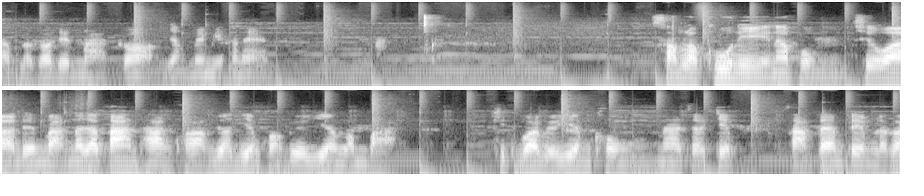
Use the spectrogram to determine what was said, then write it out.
ครับแล้วก็เดนมาร์กก็ยังไม่มีคะแนนสำหรับคู่นี้นะผมเชื่อว่าเดนมาร์กน่าจะต้านทานความยอดเยี่ยมของเบลเยียมลำบาก คิดว่าเบลเยียมคงน่าจะเก็บ 3 แต้มเต็ม แล้วก็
